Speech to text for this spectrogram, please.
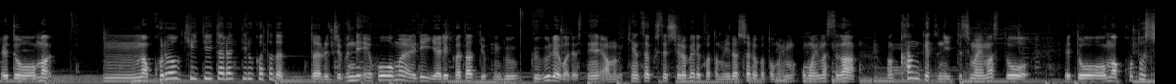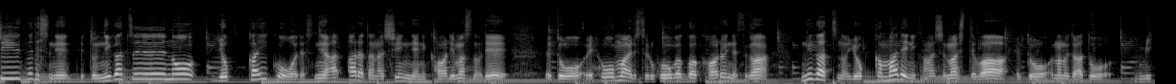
えっとまあうんまあ、これを聞いていただいている方だったら自分で恵方参りやり方っていうふうにググればですねあの検索して調べる方もいらっしゃるかと思いますが、まあ、簡潔に言ってしまいますと、えっとまあ、今年はですね、えっと、2月の4日以降はですね新たな新年に変わりますので、えっと、恵方参りする方角は変わるんですが2月の4日までに関しましては、えっと、なのであと3日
